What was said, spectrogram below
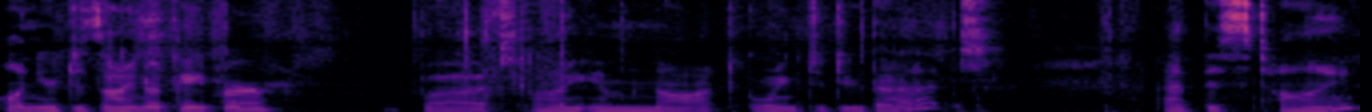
on your designer paper, but I am not going to do that at this time.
